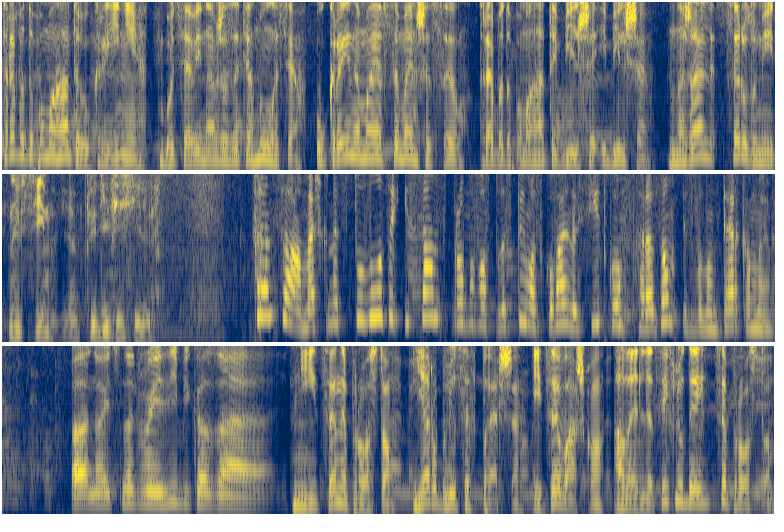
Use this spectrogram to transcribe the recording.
Треба допомагати Україні, бо ця війна вже затягнулася. Україна має все менше сил. Треба допомагати більше і більше. На жаль, це розуміють не всі. Франсуа, мешканець Тулузи, і сам спробував плести маскувальну сітку разом із волонтерками. Ні, це не просто. Я роблю це вперше, і це важко. Але для цих людей це просто.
